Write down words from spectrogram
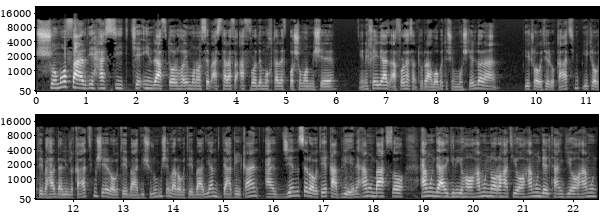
شما فردی هستید که این رفتارهای مناسب از طرف افراد مختلف با شما میشه؟ یعنی خیلی از افراد هستن تو روابطشون مشکل دارن. یک رابطه رو قطع یک رابطه به هر دلیل قطع میشه رابطه بعدی شروع میشه و رابطه بعدی هم دقیقا از جنس رابطه قبلیه. یعنی همون بحثا همون درگیری ها همون ناراحتی ها همون دلتنگی ها همون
